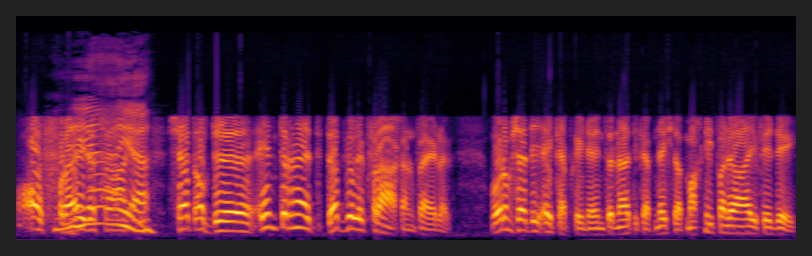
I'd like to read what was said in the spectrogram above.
Of vrij, dat Ja. Zet op de internet, dat wil ik vragen, veilig. Waarom zet ik... Ik heb geen internet, ik heb niks, dat mag niet van de AIVD.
